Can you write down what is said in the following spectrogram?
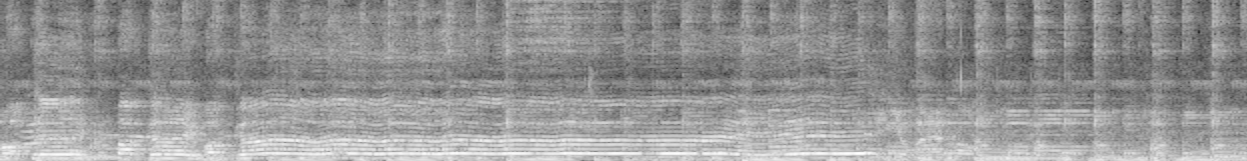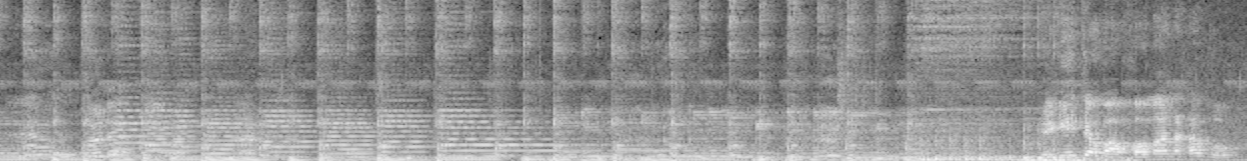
บอกเคยบอกเคยบอกเคยอยู่มาแล้วเพลงนี้เจ้าบ่าวขอมานะครับผม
